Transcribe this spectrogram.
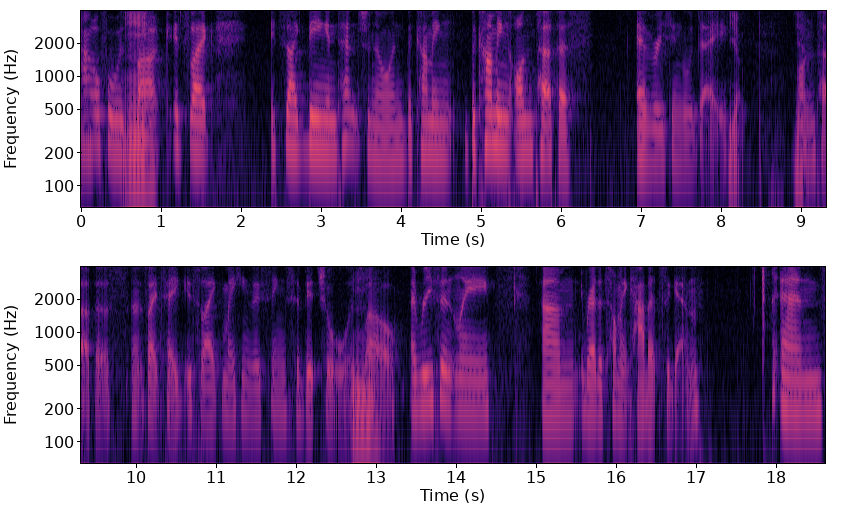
powerful as Mm. fuck. It's like it's like being intentional and becoming becoming on purpose every single day. Yeah. Yeah. On purpose. And it's like take it's like making those things habitual as Mm. well. I recently um, read Atomic Habits again. And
